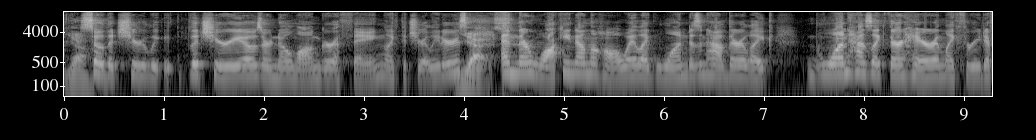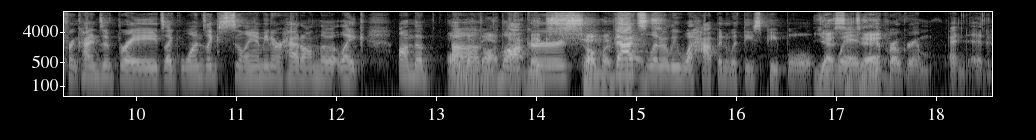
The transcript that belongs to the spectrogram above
Yeah. So the cheerle- the Cheerios are no longer a thing, like the cheerleaders. Yes. And they're walking down the hallway, like one doesn't have their like one has like their hair in like three different kinds of braids. Like one's like slamming her head on the like on the Oh my um, God, that lockers. makes so much That's sense. literally what happened with these people Yes, when the program ended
